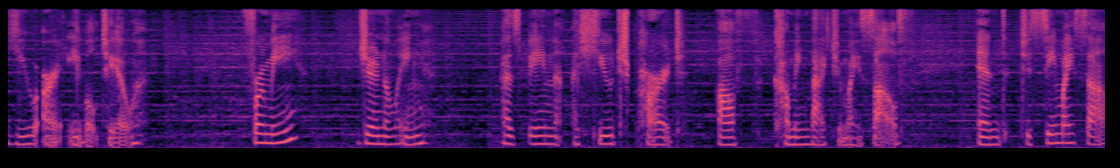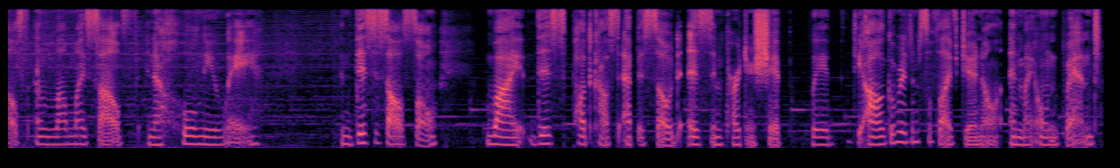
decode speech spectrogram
you are able to. For me, journaling has been a huge part of coming back to myself and to see myself and love myself in a whole new way. And this is also why this podcast episode is in partnership with the Algorithms of Life Journal and my own brand.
